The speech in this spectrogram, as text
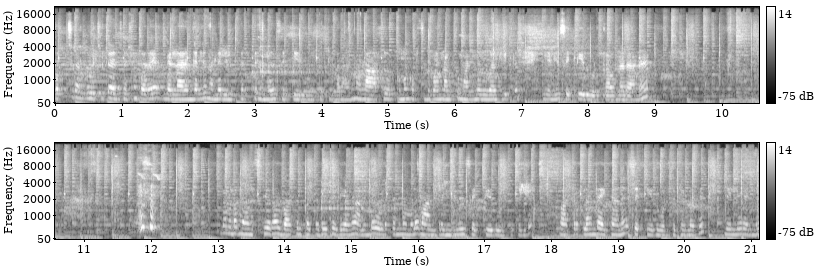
കുറച്ച് കല്ല് വെച്ചിട്ട് അതിന് ശേഷം കുറേ വെള്ളാരം കല്ല് നല്ല വലുപ്പത്തിലുള്ളത് സെറ്റ് ചെയ്ത് കൊടുത്തിട്ടുള്ളതാണ്. നമ്മൾ ആക്കി വെക്കുമ്പോൾ കുറച്ച് നമുക്ക് മണ്ണ് ഒഴിവാക്കിയിട്ട് ഇങ്ങനെയും സെറ്റ് ചെയ്ത് കൊടുക്കാവുന്നതാണ്. നമ്മുടെ മോൺസ്റ്റീറ പെട്ടത് ചെടിയാണ് അതിന്റെ കൂടെ തന്നെ നമ്മൾ വാണ്ടറിങ് ജ്യൂസ് സെറ്റ് ചെയ്ത് കൊടുത്തിട്ടുണ്ട്. വാട്ടർ പ്ലാന്റ് ആയിട്ടാണ് സെറ്റ് ചെയ്ത് കൊടുത്തിട്ടുള്ളത്. വലിയ രണ്ട്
